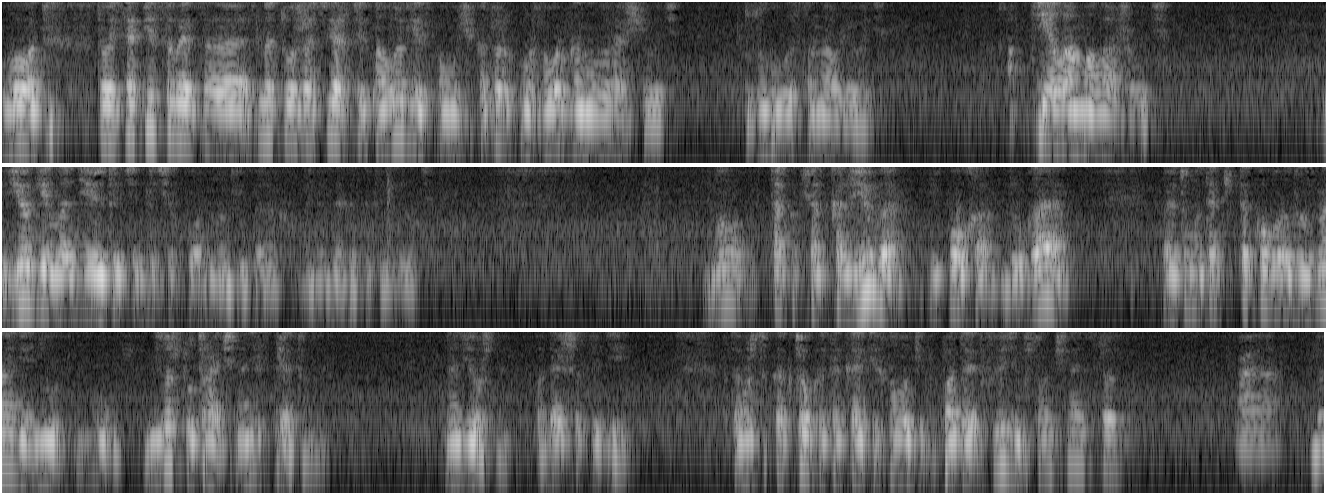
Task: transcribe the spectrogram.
Вот. То есть описывается, ну, это уже сверхтехнологии, с помощью которых можно органы выращивать, зубы восстанавливать, тело омолаживать. Йоги владеют этим до сих пор в многих горах. Я не знаю, как это сделать. Но так как сейчас Кали-Юга, эпоха другая, поэтому так, такого рода знания, они ну, не то что утрачены, они спрятаны, надежны, подальше от людей. Потому что как только такая технология попадает к людям, что начинает сразу? Война. Да.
